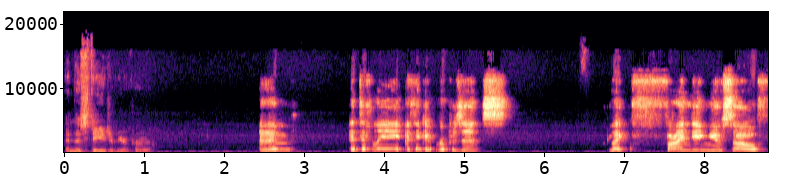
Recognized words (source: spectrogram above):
in this stage of your career? Um, it definitely, I think it represents like finding yourself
